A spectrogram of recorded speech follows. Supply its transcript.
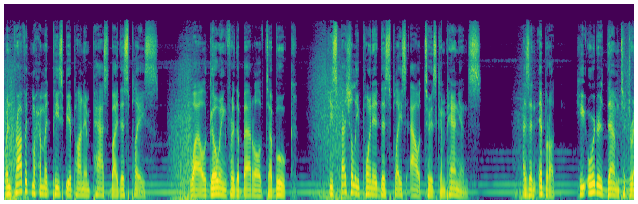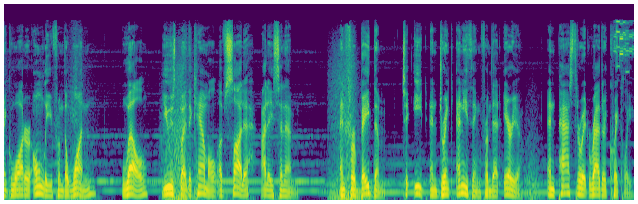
When Prophet Muhammad, peace be upon him, passed by this place while going for the Battle of Tabuk, he specially pointed this place out to his companions. As an ibrat, he ordered them to drink water only from the one well used by the camel of Salih salam, and forbade them to eat and drink anything from that area and pass through it rather quickly.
